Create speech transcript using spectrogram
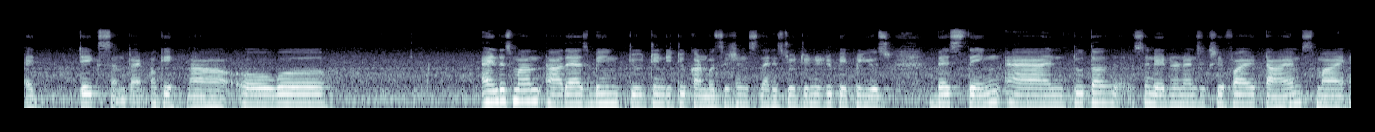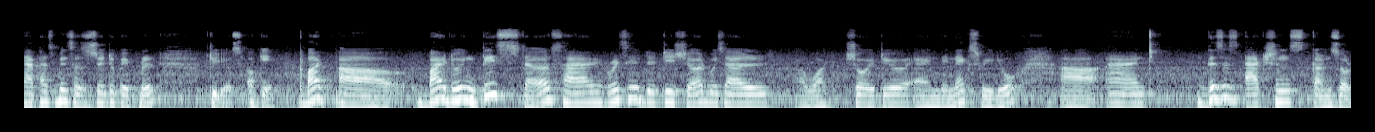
it takes some time. Okay uh, over and this month uh, there has been 222 conversations that is 222 people used this thing and 2865 times my app has been suggested to people to use. Okay but uh, by doing these steps i received a t-shirt which i'll uh, what show it to you in the next video. Uh, and this is actions console.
